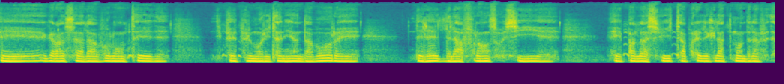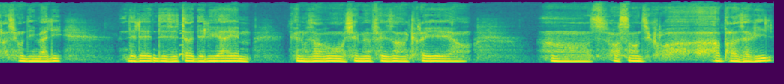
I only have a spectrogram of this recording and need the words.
Et grâce à la volonté du peuple mauritanien d'abord et de l'aide de la France aussi, et, et par la suite, après l'éclatement de la Fédération du Mali, de l'aide des États de l'UAM, que nous avons, chemin faisant, créé en, en 60, je crois, à Brazzaville,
